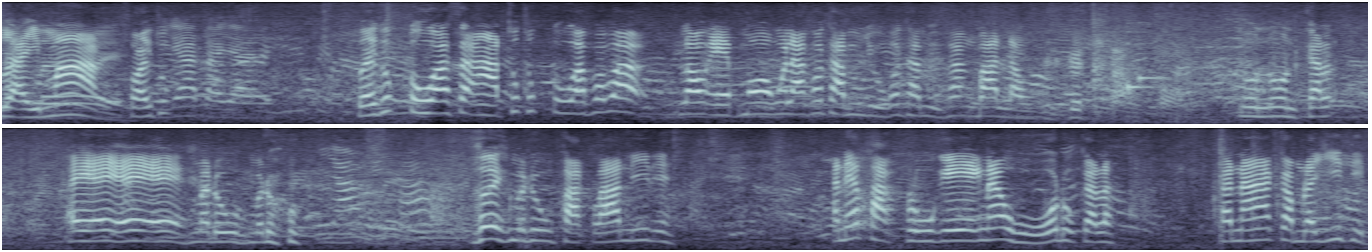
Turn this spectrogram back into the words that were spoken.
ใหญ่มากสวยทุปู่กย่าตายายสวยทุกตัวสะอาดทุกๆตัว เพราะว่าเราแอบมองเวลาเขาทำอยู่เขาทำอยู่ข้างบ้านเราสั่งของโน่นโน่นกันไอ้ไอ้ไอ้ไอ้มาดูมาดูเฮ้ยมาดูผักร้านนี้ดิอันเนี้ยผักปลูกเองนะโอ้โหดูกันละคณะน้ากำละยี่สิบ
